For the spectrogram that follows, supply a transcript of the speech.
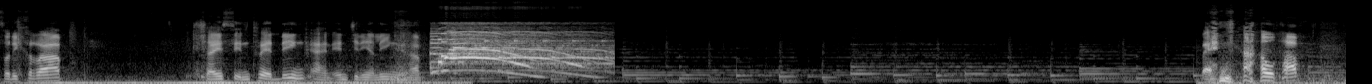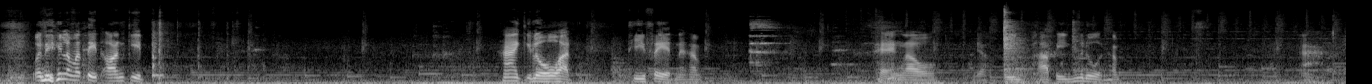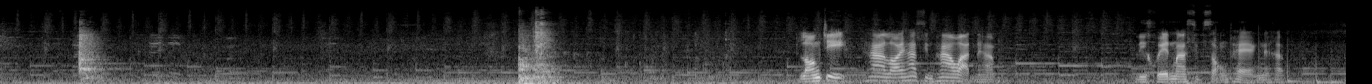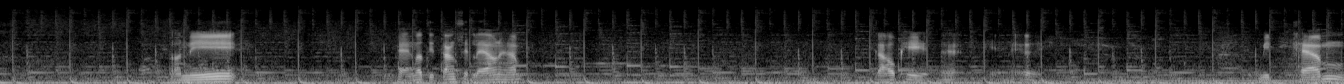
สวัสดีครับใชัยสินเทรดดิ้งแอนด์เอนจิเนียริงนะครับแปลงยาวครับ วันนี้เรามาติดออนกิจ 5 กิโลวัตต์ทีเฟสนะครับ แผงเรา เดี๋ยวปีนพาปีนขึ้นไปดูครับ ลองจิ555 วัตต์นะครับ รีเควสมา 12 แผงนะครับ ตอนนี้ แผงเราติดตั้งเสร็จแล้วนะครับ กาวเพจนะฮะเห็นไหมเอ่ย มิดแคมป์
